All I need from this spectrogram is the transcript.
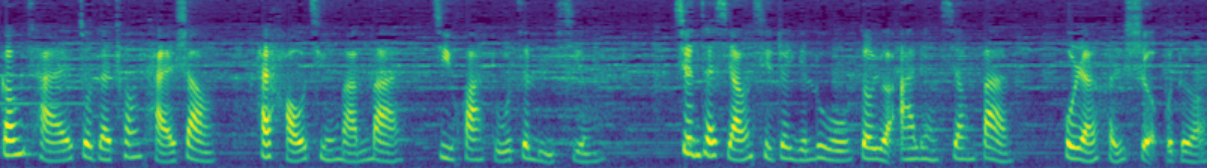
刚才坐在窗台上，还豪情满满，计划独自旅行。现在想起这一路都有阿亮相伴，忽然很舍不得。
